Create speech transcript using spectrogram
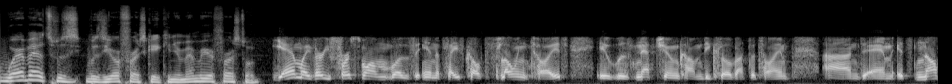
whereabouts was, was your first gig? Can you remember your first one? Yeah, my very first one was in a place called Flowing Tide. It was Neptune Comedy Club at the time, and um, it's not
